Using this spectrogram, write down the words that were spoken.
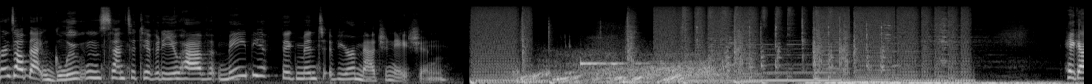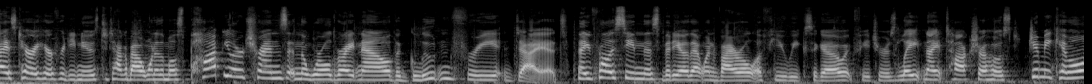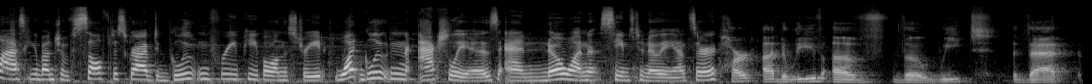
Turns out that gluten sensitivity you have may be a figment of your imagination. Hey guys, Tara here for D News to talk about one of the most popular trends in the world right now, the gluten-free diet. Now you've probably seen this video that went viral a few weeks ago. It features late night talk show host Jimmy Kimmel asking a bunch of self-described gluten-free people on the street what gluten actually is, and no one seems to know the answer. Part, I believe, of the wheat that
